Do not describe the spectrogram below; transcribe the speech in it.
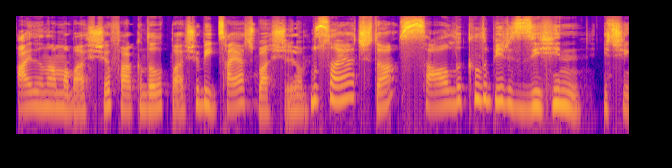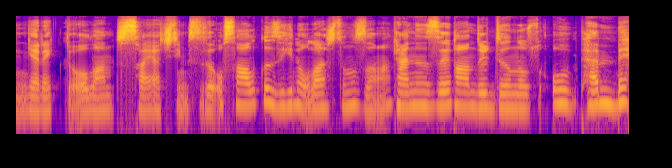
aydınlanma başlıyor, farkındalık başlıyor, bir sayaç başlıyor. Bu sayaç da sağlıklı bir zihin için gerekli olan sayaç diyeyim size. O sağlıklı zihine ulaştığınız zaman kendinizi kandırdığınız o pembe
